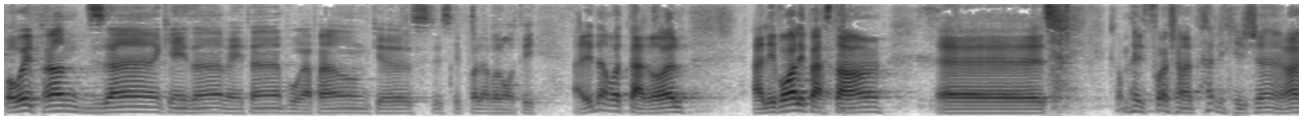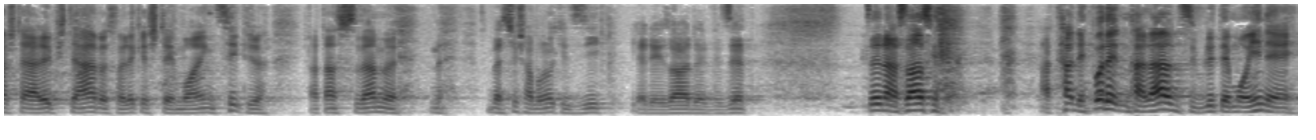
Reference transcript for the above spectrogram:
Pas oui, prendre 10 ans, 15 ans, 20 ans pour apprendre que ce n'est pas la volonté. Allez dans votre parole, allez voir les pasteurs. Euh, combien de fois j'entends les gens, ah, j'étais à l'hôpital, il fallait que je témoigne, tu sais, puis j'entends souvent M. Charbonneau qui dit, il y a des heures de visite. Tu sais, dans le sens que, attendez pas d'être malade si vous voulez témoigner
